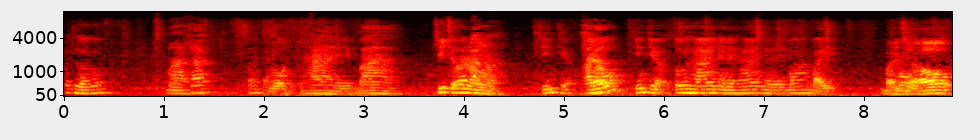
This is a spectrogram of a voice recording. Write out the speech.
có thừa không? Ba khác. Một hai ba. Chín triệu bắt bằng à? 9 triệu. À đâu? 9 triệu. Tôi hai này này hai này này ba bảy. 7 Một. triệu.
